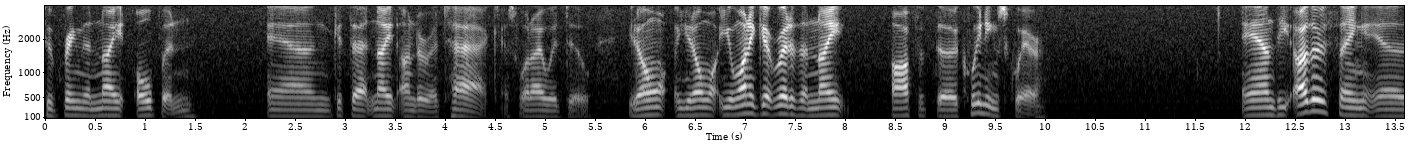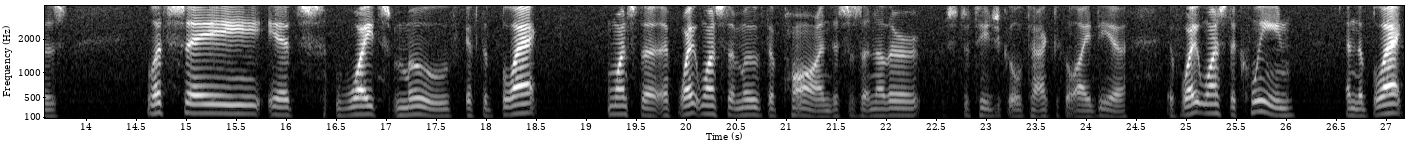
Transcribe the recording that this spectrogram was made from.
to bring the knight open and get that knight under attack. That's what I would do. You don't you don't want you want to get rid of the knight off of the queening square. And the other thing is let's say it's white's move. If the black wants to if white wants to move the pawn, this is another strategical tactical idea. If white wants the queen and the black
